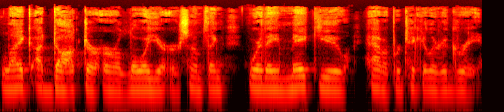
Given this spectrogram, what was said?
like a doctor or a lawyer or something where they make you have a particular degree.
